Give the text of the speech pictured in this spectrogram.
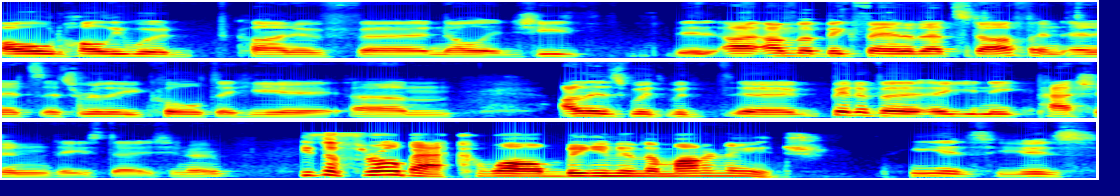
old Hollywood kind of uh, knowledge. He, I, I'm a big fan of that stuff, and, and it's it's really cool to hear um, others with with a bit of a, a unique passion these days. You know. He's a throwback while being in the modern age. He is. He is.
